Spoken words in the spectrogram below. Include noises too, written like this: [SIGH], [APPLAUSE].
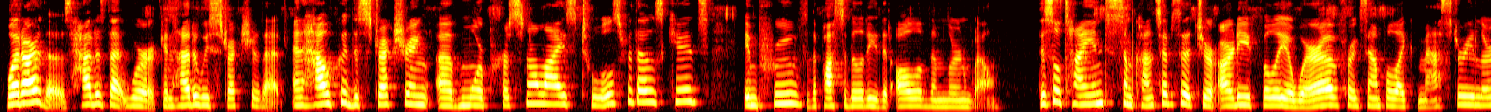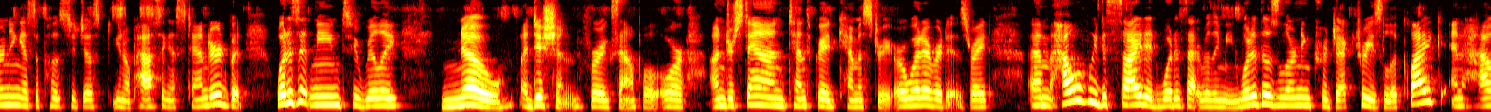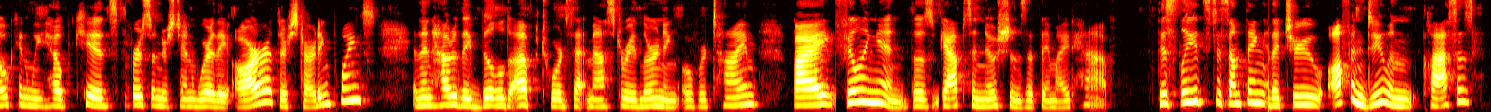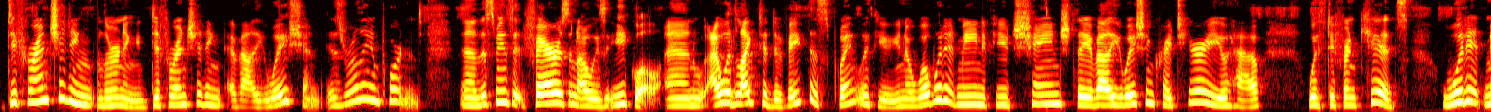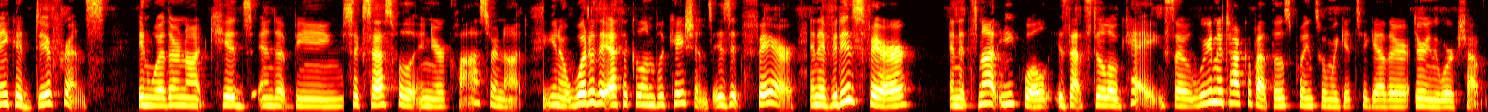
What are those? How does that work? And how do we structure that? And how could the structuring of more personalized tools for those kids improve the possibility that all of them learn well? This will tie into some concepts that you're already fully aware of, for example, like mastery learning as opposed to just, you know, passing a standard. But what does it mean to really know addition, for example, or understand 10th grade chemistry or whatever it is, right? Um, how have we decided what does that really mean? What do those learning trajectories look like? And how can we help kids first understand where they are at their starting points? And then how do they build up towards that mastery learning over time by filling in those gaps and notions that they might have? This leads to something that you often do in classes differentiating learning, differentiating evaluation is really important. Now, this means that fair isn't always equal. And I would like to debate this point with you. You know, what would it mean if you changed the evaluation criteria you have with different kids? Would it make a difference in whether or not kids end up being successful in your class or not? You know, what are the ethical implications? Is it fair? And if it is fair, and it's not equal, is that still okay? So we're going to talk about those points when we get together during the workshop.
